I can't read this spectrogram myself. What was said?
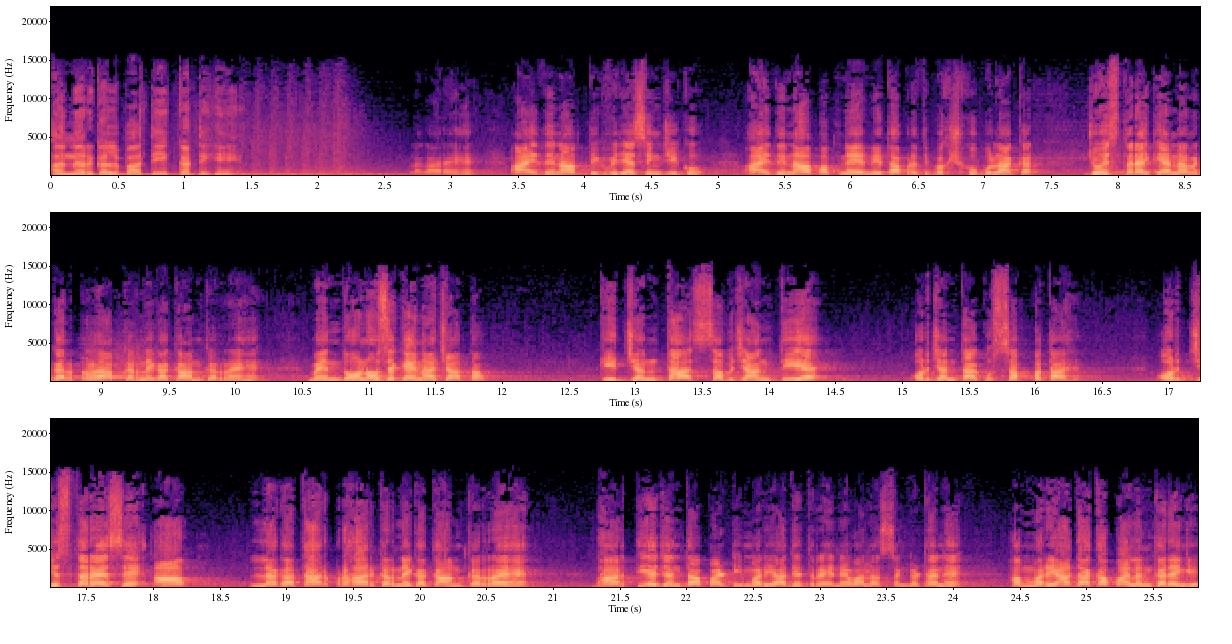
अनर्गल बातें करते हैं। लगा रहे हैं। आए दिन आप दिग्विजय सिंह जी को आए दिन आप अपने नेता प्रतिपक्ष को बुलाकर जो इस तरह के अनर्गल प्रलाप करने का काम कर रहे हैं, मैं इन दोनों से कहना चाहता हूँ कि जनता सब जानती है और जनता को सब पता है। और जिस तरह से आप लगातार प्रहार करने का काम कर रहे हैं, भारतीय जनता पार्टी मर्यादित रहने वाला संगठन है। हम मर्यादा का पालन करेंगे,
